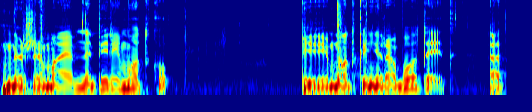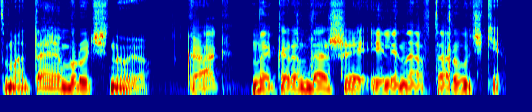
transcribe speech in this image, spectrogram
Нажимаем на перемотку. Перемотка не работает. Отмотаем вручную. Как? На карандаше или на авторучке.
